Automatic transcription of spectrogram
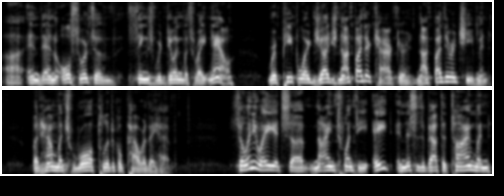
uh, and then all sorts of things we're dealing with right now, where people are judged not by their character, not by their achievement, but how much raw political power they have. So anyway, it's uh, 928, and this is about the time when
